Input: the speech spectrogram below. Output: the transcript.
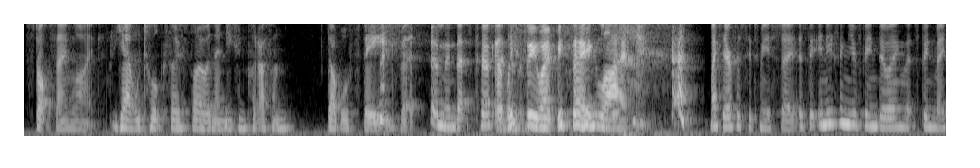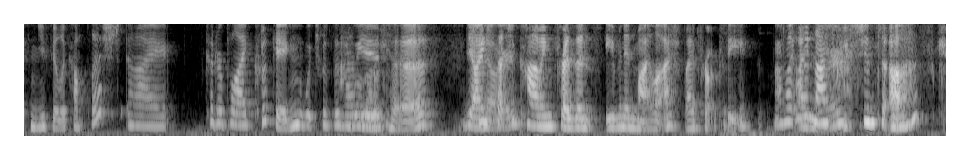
stop saying like. Yeah, we'll talk so slow and then you can put us on double speed, but And then that's perfect. at least we won't be saying like My therapist said to me yesterday, Is there anything you've been doing that's been making you feel accomplished? And I could reply cooking, which was this I weird. love her. Yeah, I She's know. such a calming presence, even in my life by proxy. I'm like, what I a nice question to ask.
